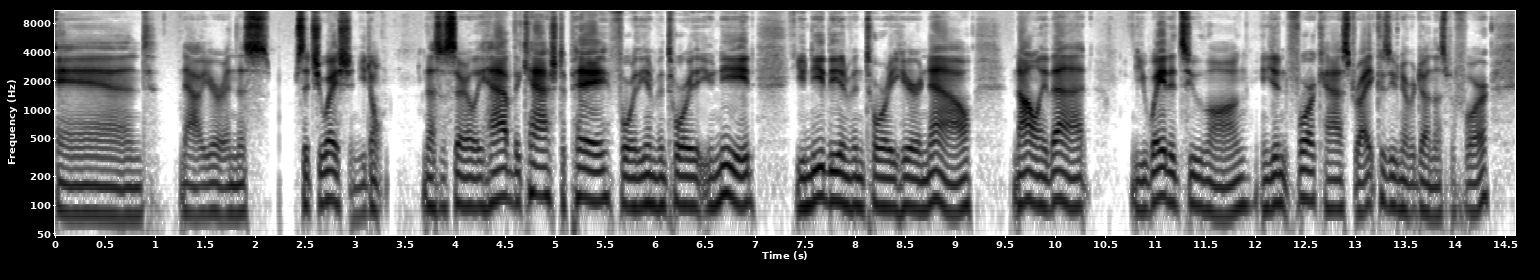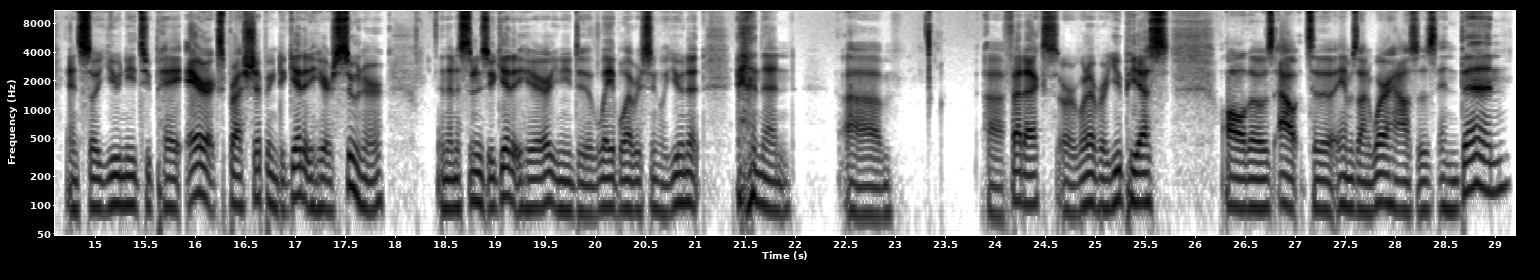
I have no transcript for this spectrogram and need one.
And now you're in this situation. You don't necessarily have the cash to pay for the inventory that you need. You need the inventory here now. Not only that, you waited too long and you didn't forecast right because you've never done this before. And so you need to pay air express shipping to get it here sooner. And then as soon as you get it here, you need to label every single unit and then um, uh, FedEx or whatever, UPS, all those out to the Amazon warehouses. And then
